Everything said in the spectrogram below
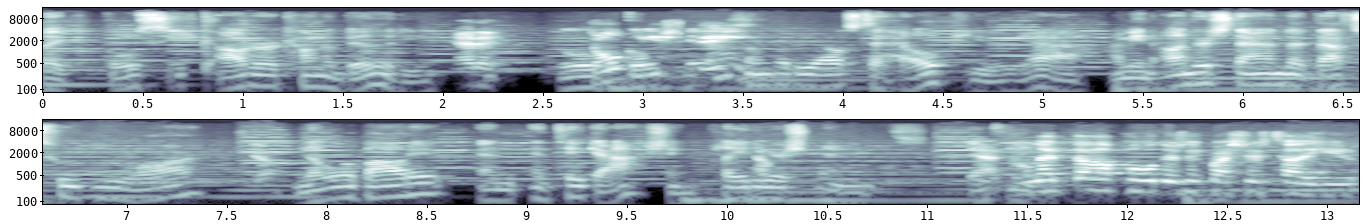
like go seek outer accountability. Get it. Go, Don't go get somebody else to help you. Yeah. I mean, understand that that's who you are. Yep. Know about it and, and take action. Play to yep. your strengths. Definitely. Yeah. Don't let the upholders and questioners tell you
